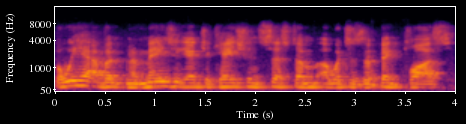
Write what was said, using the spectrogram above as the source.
but we have an, amazing education system, uh, which is a big plus.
